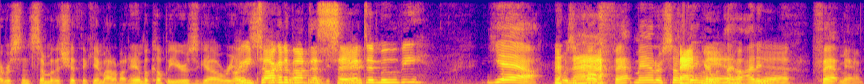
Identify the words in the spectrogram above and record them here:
Ever since some of the shit that came out about him a couple years ago. Are you likes to get talking about the. Santa movie? Yeah, was it called Fat Man or something? or what the hell? I didn't. yeah. Fat Man,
